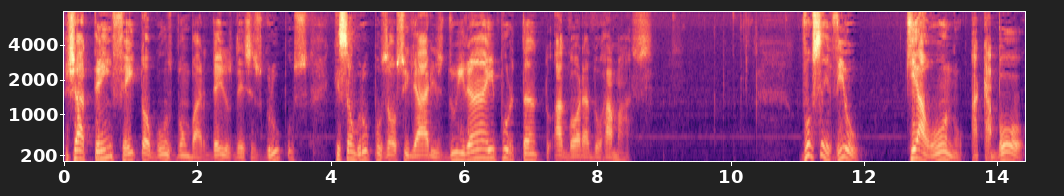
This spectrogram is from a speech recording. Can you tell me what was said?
Já tem feito alguns bombardeios desses grupos, que são grupos auxiliares do Irã e, portanto, agora do Hamas. Você viu que a ONU acabou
